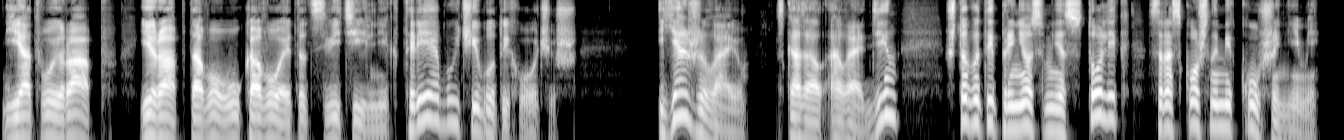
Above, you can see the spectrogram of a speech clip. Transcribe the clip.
Я твой раб, и раб того, у кого этот светильник. Требуй, чего ты хочешь». «Я желаю», — сказал Аладдин, — «чтобы ты принес мне столик с роскошными кушаньями,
